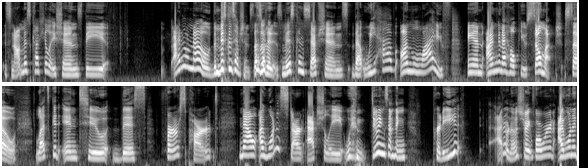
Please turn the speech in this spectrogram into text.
It's not miscalculations, the I don't know, the misconceptions. That's what it is. Misconceptions that we have on life and I'm going to help you so much. So let's get into this first part. Now, I want to start actually with doing something pretty, I don't know, straightforward. I want to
